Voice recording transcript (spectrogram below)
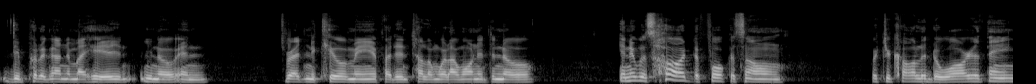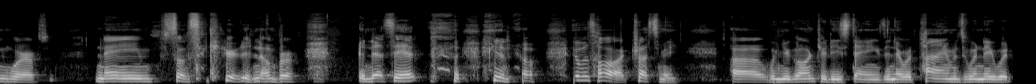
they put a gun in my head, you know, and threatened to kill me if I didn't tell them what I wanted to know. And it was hard to focus on what you call it, the warrior thing, where name, social security number, and that's it. you know, it was hard, trust me, uh, when you're going through these things. And there were times when they would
